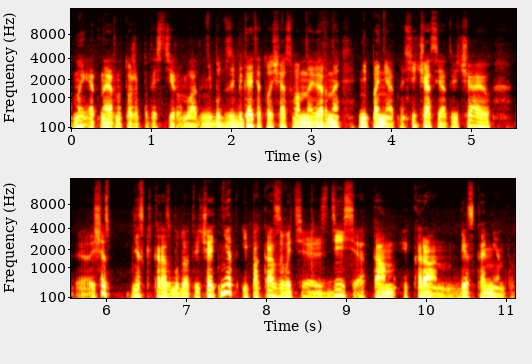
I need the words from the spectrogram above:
Мы это, наверное, тоже потестируем. Ладно, не буду забегать, а то сейчас вам, наверное, непонятно. Сейчас я отвечаю, сейчас э, несколько раз буду отвечать нет и показывать э, здесь, э, там экран без комментов.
